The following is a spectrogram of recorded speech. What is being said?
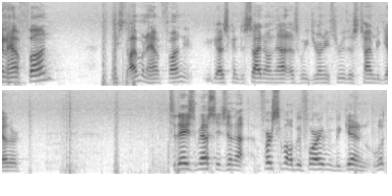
going to have fun. At least I'm going to have fun. You guys can decide on that as we journey through this time together. Today's message, and I, first of all, before I even begin, look,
